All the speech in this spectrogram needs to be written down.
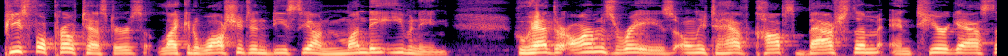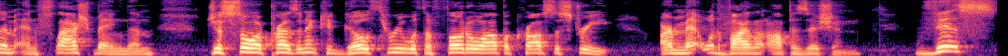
peaceful protesters, like in Washington, D.C. on Monday evening, who had their arms raised only to have cops bash them and tear gas them and flashbang them just so a president could go through with a photo op across the street, are met with violent opposition. This,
